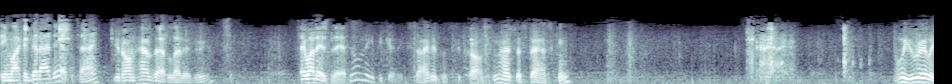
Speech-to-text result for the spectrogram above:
seemed like a good idea at the time. You don't have that letter, do you? Say, what is this? No need to get excited, Mr. Carlson. I was just asking. Oh, you really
